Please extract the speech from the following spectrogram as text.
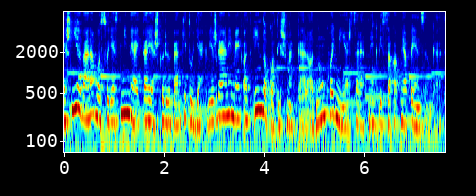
és nyilván ahhoz, hogy ezt minél teljes körülben ki tudják vizsgálni, még az indokot is meg kell adnunk, hogy miért szeretnénk visszakapni a pénzünket.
